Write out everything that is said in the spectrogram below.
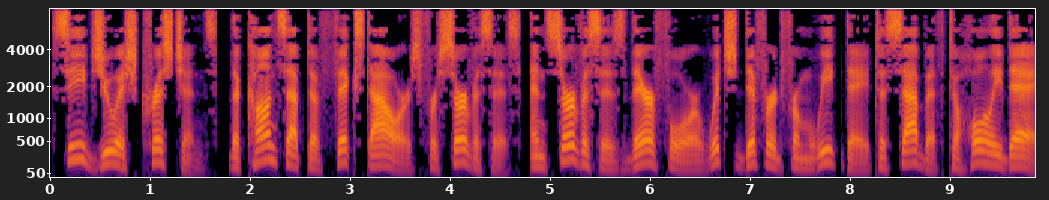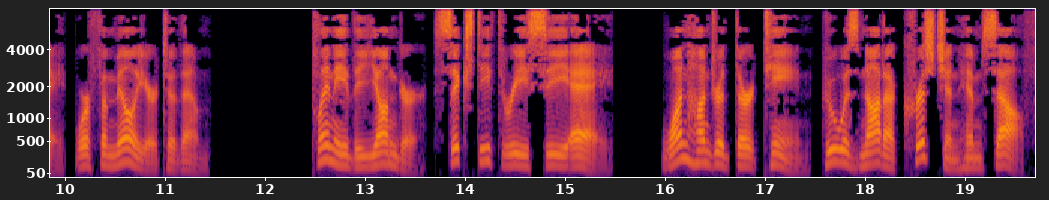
see Jewish Christians, the concept of fixed hours for services, and services therefore which differed from weekday to Sabbath to holy day, were familiar to them. Pliny the Younger 63 ca. 113, who was not a Christian himself,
